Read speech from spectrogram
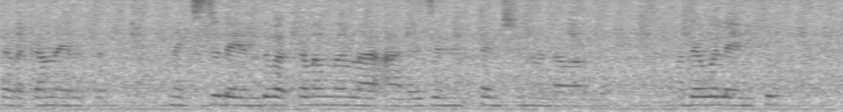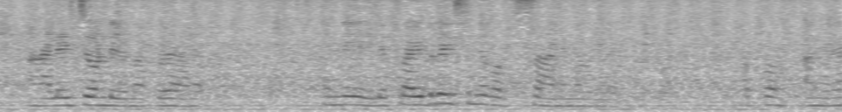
കിടക്കാൻ നേരത്ത് നെക്സ്റ്റ് ഡേ എന്ത് വെക്കണം എന്നുള്ള ആലോചന ടെൻഷനും ഉണ്ടാവാറുണ്ട്. അതേപോലെ എനിക്കും ആലോചിച്ചുകൊണ്ടിരുന്നപ്പോഴാണ് എന്റെ കയ്യിൽ ഫ്രൈഡ് റൈസിന്റെ കുറച്ച് സാധനങ്ങളുണ്ടായിരുന്നു കേട്ടോ അപ്പം അങ്ങനെ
